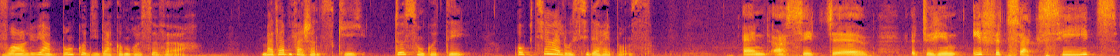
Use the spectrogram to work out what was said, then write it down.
voit en lui un bon candidat comme receveur. Madame Wajanski, de son côté, obtient elle aussi des réponses. And I said uh, to him, if it succeeds,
